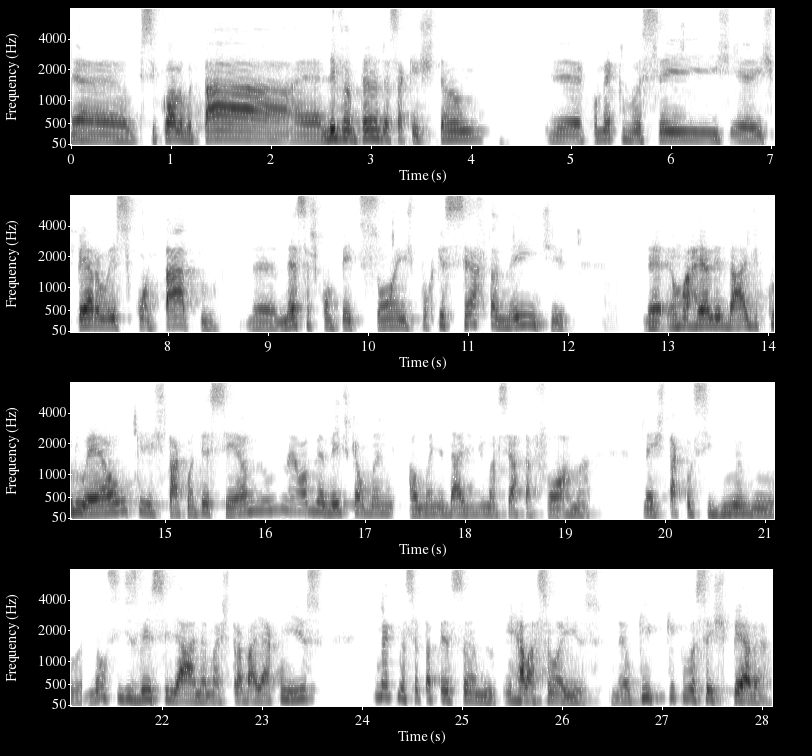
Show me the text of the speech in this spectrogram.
É, o psicólogo está é, levantando essa questão. É, como é que vocês é, esperam esse contato né, nessas competições? Porque certamente né, é uma realidade cruel que está acontecendo. Né? Obviamente que a humanidade, de uma certa forma, né, está conseguindo não se desvencilhar, né, mas trabalhar com isso. Como é que você está pensando em relação a isso? O que, que você espera?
